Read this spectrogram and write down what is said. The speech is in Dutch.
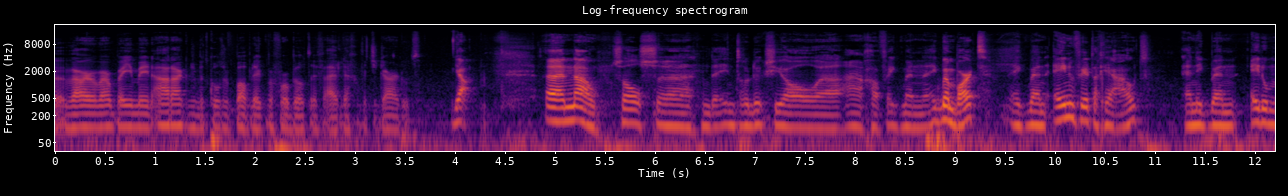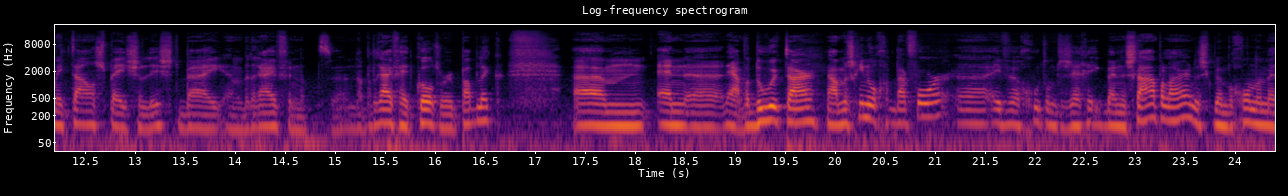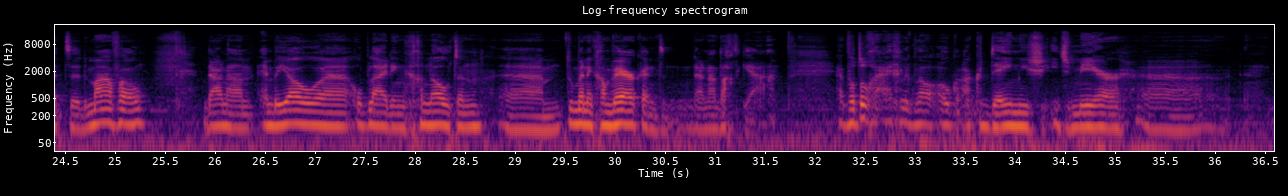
waar, waar ben je mee in aanraking? Dus met Culture Public bijvoorbeeld even uitleggen wat je daar doet. Ja, uh, nou, zoals uh, de introductie al uh, aangaf, ik ben, ik ben Bart. Ik ben 41 jaar oud en ik ben edelmetaalspecialist bij een bedrijf. En dat, dat bedrijf heet Gold Republic. Um, en ja, wat doe ik daar? Nou, misschien nog daarvoor even goed om te zeggen. Ik ben een stapelaar, dus ik ben begonnen met de MAVO. Daarna een MBO-opleiding genoten. Um, toen ben ik gaan werken en daarna dacht ik, ja, ik wil toch eigenlijk wel ook academisch iets meer uh,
